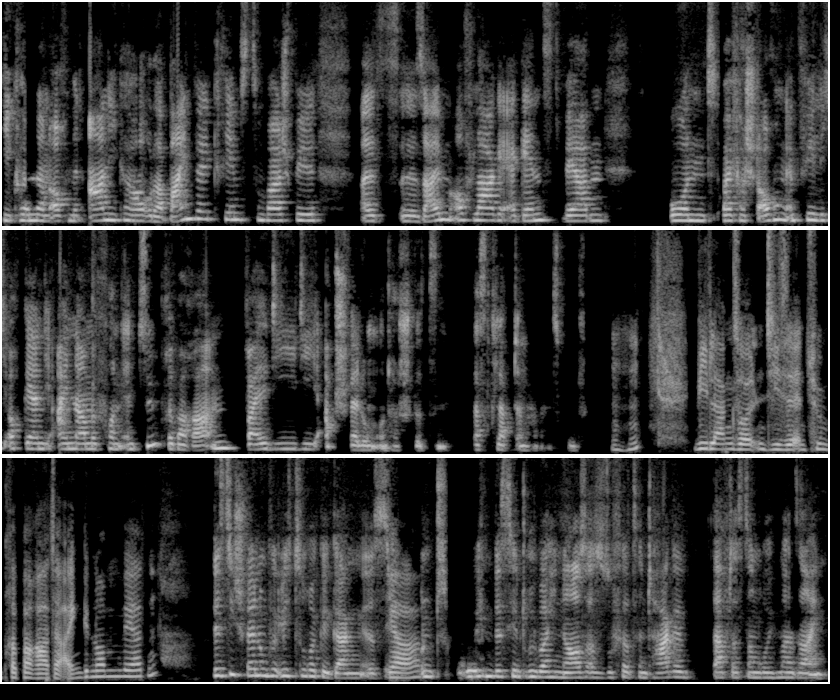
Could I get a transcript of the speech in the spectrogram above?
Die können dann auch mit Arnika oder Beinwellcremes zum Beispiel als äh, Salbenauflage ergänzt werden. Und bei Verstauchung empfehle ich auch gern die Einnahme von Enzympräparaten, weil die die Abschwellung unterstützen. Das klappt dann ganz gut. Mhm. Wie lang sollten diese Enzympräparate eingenommen werden? Bis die Schwellung wirklich zurückgegangen ist. Ja. Und ruhig ein bisschen drüber hinaus, also so 14 Tage darf das dann ruhig mal sein.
